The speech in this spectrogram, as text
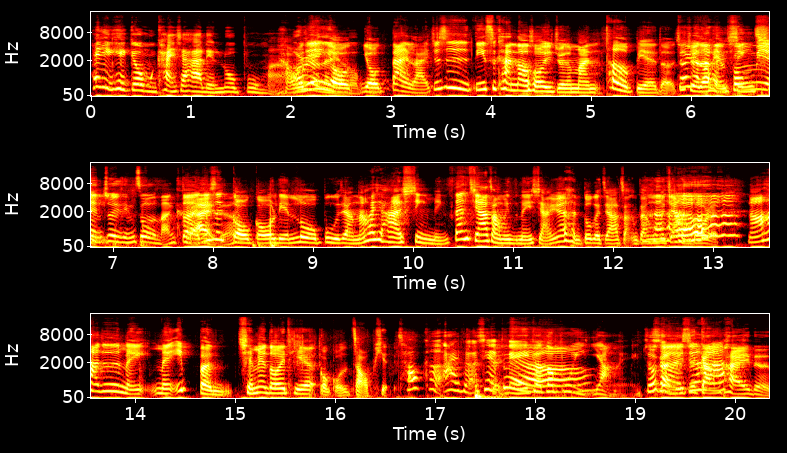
佩蒂可以给我们看一下他的联络部吗？好，我络部有有带来，就是第一次看到的时候也觉得蛮特别的，就觉得很封新奇。面就已经做的蛮可爱就是狗狗联络部这样，然后写他的姓名，但家长名字没写啊，因为很多个家长这样，我们家很多人。然后他就是每每一本前面都会贴狗狗的照片，超可爱的，而且每一个都不一样哎、就感觉是是刚拍的，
